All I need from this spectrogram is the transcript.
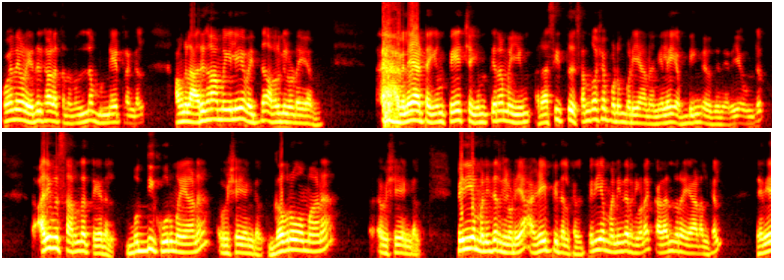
குழந்தைகளோட எதிர்காலத்தில் நல்ல முன்னேற்றங்கள் அவங்கள அருகாமையிலேயே வைத்து அவர்களுடைய விளையாட்டையும் பேச்சையும் திறமையும் ரசித்து சந்தோஷப்படும்படியான நிலை அப்படிங்கிறது நிறைய உண்டு. அறிவு சார்ந்த தேடல் புத்தி கூர்மையான விஷயங்கள் கௌரவமான விஷயங்கள் பெரிய மனிதர்களுடைய அழைப்பிதழ்கள் பெரிய மனிதர்களோட கலந்துரையாடல்கள் நிறைய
